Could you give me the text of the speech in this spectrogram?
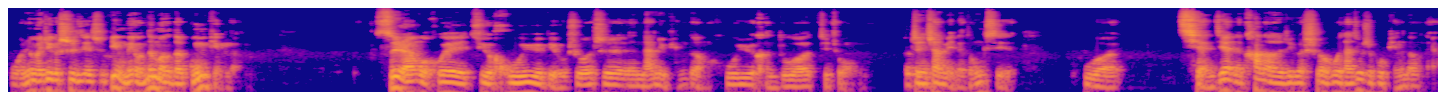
我认为这个世界是并没有那么的公平的。虽然我会去呼吁，比如说是男女平等，呼吁很多这种真善美的东西，我浅见的看到的这个社会它就是不平等的呀，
